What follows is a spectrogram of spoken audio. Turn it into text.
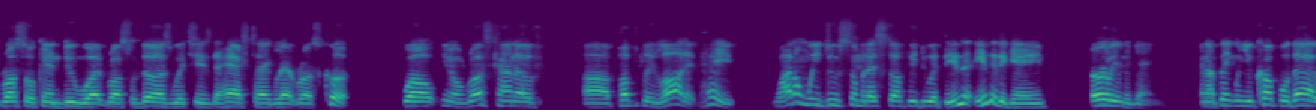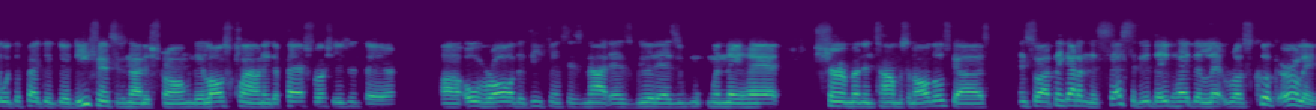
Russell can do what Russell does, which is the hashtag Let Russ Cook. Well, you know, Russ kind of uh, publicly lauded, hey, why don't we do some of that stuff we do at the end of, end of the game, early in the game? And I think when you couple that with the fact that their defense is not as strong, they lost Clowney, the pass rush isn't there uh, overall, the defense is not as good as when they had Sherman and Thomas and all those guys. And so I think out of necessity, they've had to let Russ cook early,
